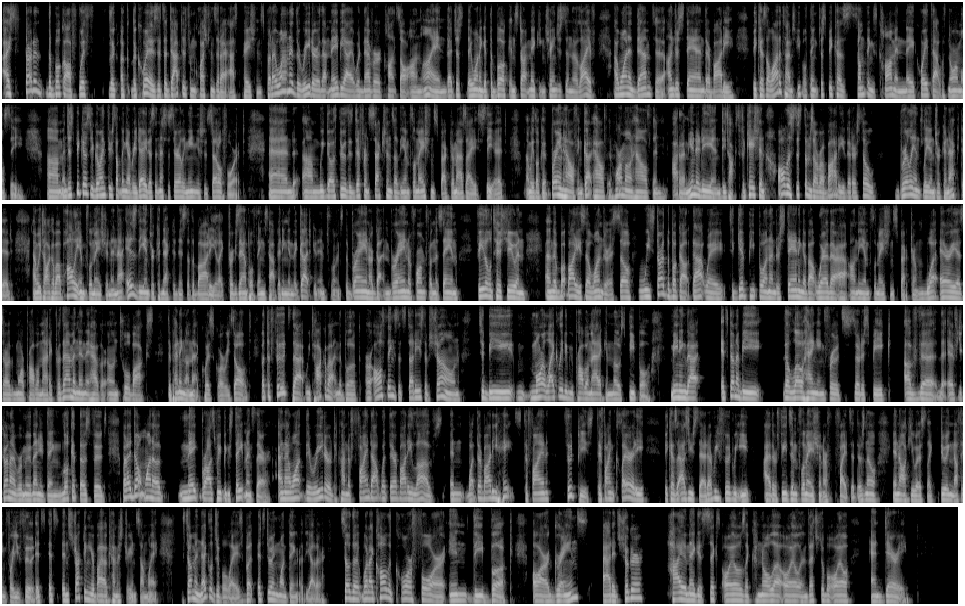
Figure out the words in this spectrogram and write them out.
I started the book off with the uh, the quiz it's adapted from questions that i ask patients but i wanted the reader that maybe i would never consult online that just they want to get the book and start making changes in their life i wanted them to understand their body because a lot of times people think just because something's common they equate that with normalcy Um, and just because you're going through something every day doesn't necessarily mean you should settle for it. And um, we go through the different sections of the inflammation spectrum as I see it. And we look at brain health and gut health and hormone health and autoimmunity and detoxification, all the systems of our body that are so brilliantly interconnected. And we talk about polyinflammation, and that is the interconnectedness of the body. Like, for example, things happening in the gut can influence the brain. Our gut and brain are formed from the same fetal tissue and and the body is so wondrous. So we start the book out that way to give people an understanding about where they're at on the inflammation spectrum. What areas are more problematic for them and then they have their own toolbox depending on that quiz score result. But the foods that we talk about in the book are all things that studies have shown to be more likely to be problematic in most people meaning that it's going to be the low hanging fruits so to speak of the, the if you're going to remove anything, look at those foods. But I don't want to make broad sweeping statements there. And I want the reader to kind of find out what their body loves and what their body hates to find food peace, to find clarity. Because as you said, every food we eat either feeds inflammation or fights it. There's no innocuous, like doing nothing for you food. It's it's instructing your biochemistry in some way, some in negligible ways, but it's doing one thing or the other. So the what I call the core four in the book are grains, added sugar, high omega 6 oils like canola oil and vegetable oil, and dairy.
